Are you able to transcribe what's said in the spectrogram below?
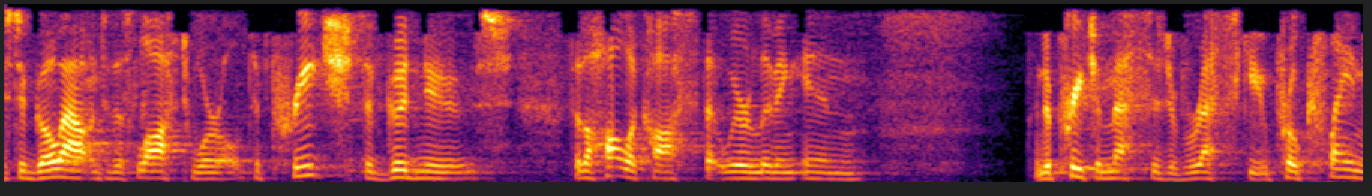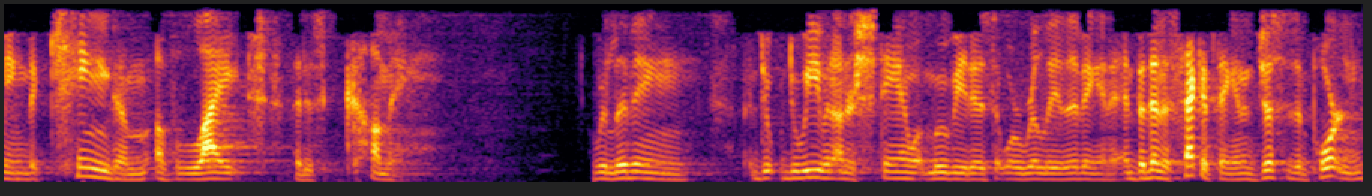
is to go out into this lost world, to preach the good news to the Holocaust that we're living in, and to preach a message of rescue, proclaiming the kingdom of light that is coming. We're living, do, do we even understand what movie it is that we're really living in? And, but then the second thing, and just as important,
